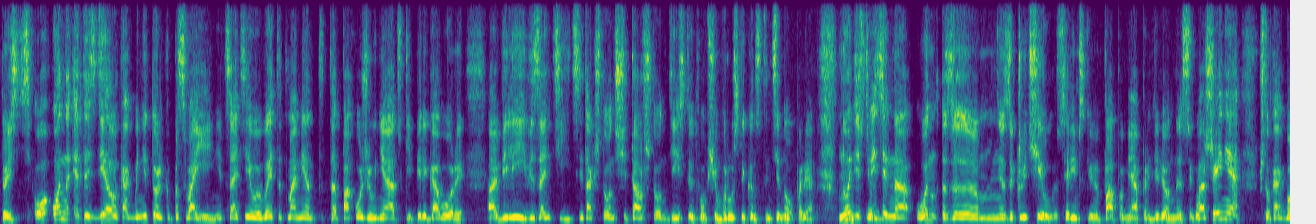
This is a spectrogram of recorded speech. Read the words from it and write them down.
То есть он это сделал как бы не только по своей инициативе. В этот момент похожие униатские переговоры а, вели и византийцы, так что он считал, что он действует, в общем, в русле Константинополя. Но действительно он заключил с римскими папами определенное соглашение, что как бы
